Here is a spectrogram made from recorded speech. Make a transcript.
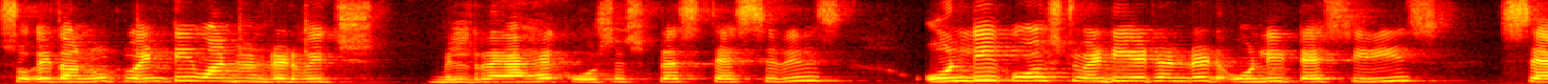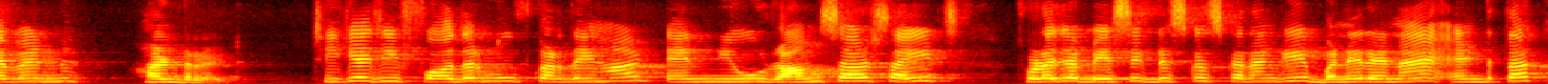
ਸੋ ਇਹ ਤੁਹਾਨੂੰ 2100 ਵਿੱਚ ਮਿਲ ਰਿਹਾ ਹੈ courses plus test series only cost 2800 only test series 700 ਠੀਕ ਹੈ ਜੀ ਫਰਦਰ ਮੂਵ ਕਰਦੇ ਹਾਂ 10 ਨਿਊ ਰਾਮਸਰ ਸਾਈਟਸ ਥੋੜਾ ਜਿਹਾ ਬੇਸਿਕ ਡਿਸਕਸ ਕਰਾਂਗੇ ਬਨੇ ਰਹਿਣਾ ਹੈ ਐਂਡ ਤੱਕ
